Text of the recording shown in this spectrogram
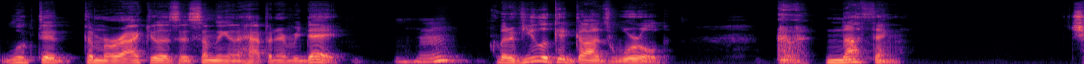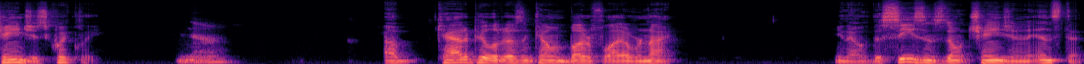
looked at the miraculous as something that happened every day. Mm-hmm. But if you look at God's world, nothing changes quickly. No. A caterpillar doesn't come a butterfly overnight. You know, the seasons don't change in an instant.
